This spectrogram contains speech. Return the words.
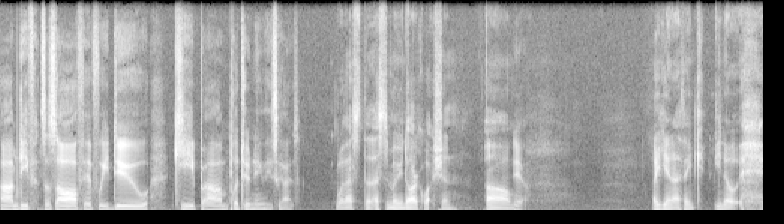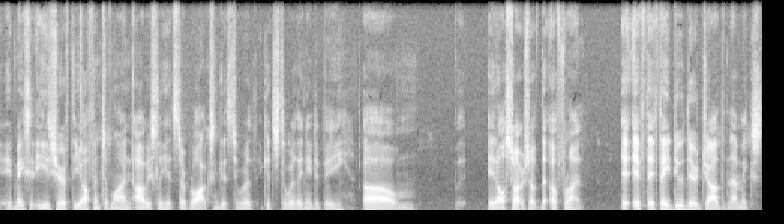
um, defenses off if we do keep um, platooning these guys? Well, that's the that's the million dollar question. Um, Yeah. Again, I think you know it makes it easier if the offensive line obviously hits their blocks and gets to where gets to where they need to be. Um, it all starts up the, up front. If if they do their job, then that makes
